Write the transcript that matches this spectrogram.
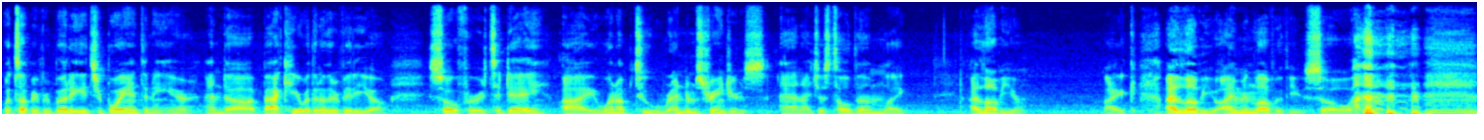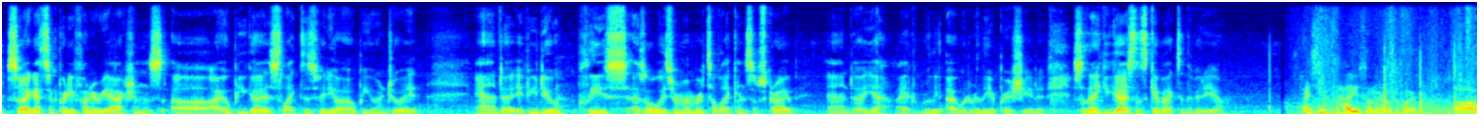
What's up everybody, it's your boy Anthony here, and uh, back here with another video. So for today, I went up to random strangers, and I just told them, like, I love you. Like, I love you, I'm in love with you, so... so I got some pretty funny reactions. Uh, I hope you guys like this video, I hope you enjoy it. And uh, if you do, please, as always, remember to like and subscribe. And uh, yeah, I'd really, I would really appreciate it. So thank you guys, let's get back to the video. I to tell you something real quick. Uh,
